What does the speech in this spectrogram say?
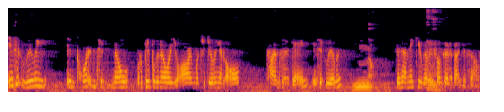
Is it really important to know for people to know where you are and what you're doing at all times in a day? Is it really? No. Does that make you really feel good about yourself?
